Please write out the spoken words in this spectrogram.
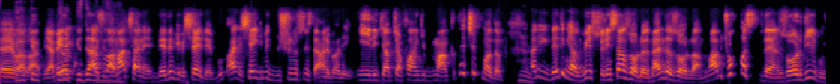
Eyvallah yok, Ya benim yok, güzel, asıl güzel. amaç hani dediğim gibi şeydi. Bu, hani şey gibi düşünülsün işte hani böyle iyilik yapacağım falan gibi bir mantıkla çıkmadım. Hı. Hani dedim ya bir sürü insan zorluyor. Ben de zorlandım. Abi çok basit de yani zor değil bu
